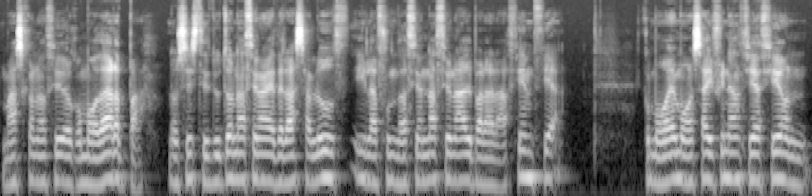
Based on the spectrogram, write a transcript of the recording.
más conocido como DARPA, los Institutos Nacionales de la Salud y la Fundación Nacional para la Ciencia. Como vemos, hay financiación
